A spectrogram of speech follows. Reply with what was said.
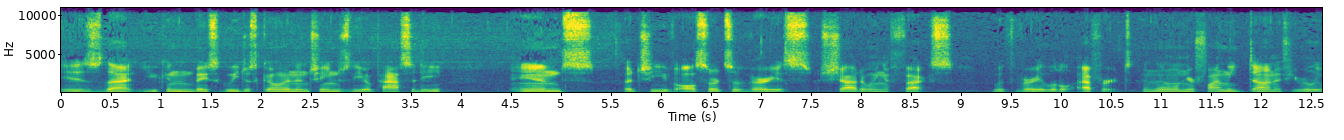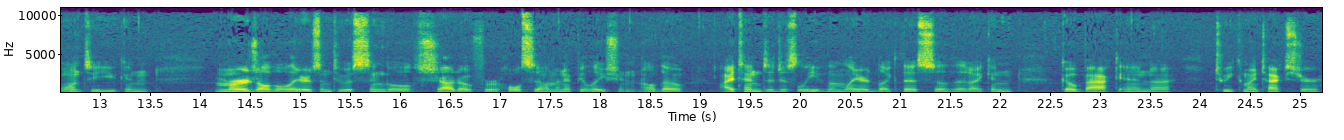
is that you can basically just go in and change the opacity and achieve all sorts of various shadowing effects with very little effort. And then when you're finally done, if you really want to, you can merge all the layers into a single shadow for wholesale manipulation. Although I tend to just leave them layered like this so that I can go back and uh, tweak my texture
